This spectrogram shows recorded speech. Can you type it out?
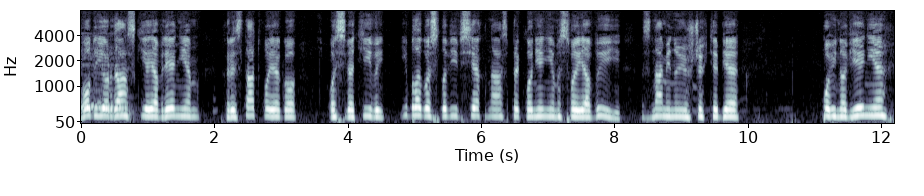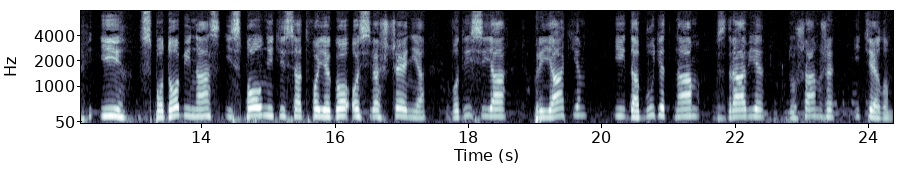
воды Иорданские явлением Христа Твоего освятивый и благослови всех нас преклонением Своей знаменующих Тебе повиновение и сподоби нас исполнитеся Твоего освящения, воды сия приятием, и да будет нам в здравие душам же и телом.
